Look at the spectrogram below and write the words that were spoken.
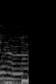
Oh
